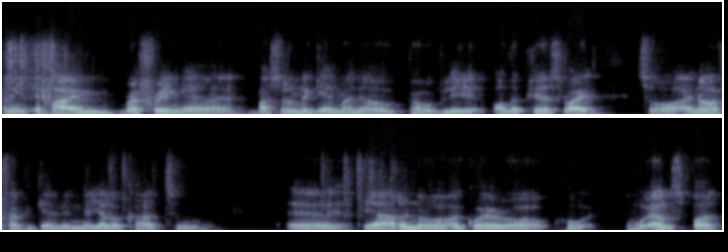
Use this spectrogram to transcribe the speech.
I mean, if I'm refereeing a Barcelona game, I know probably all the players, right? So I know if I've given a yellow card to uh, yeah, I don't know Aguero, who who else, but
